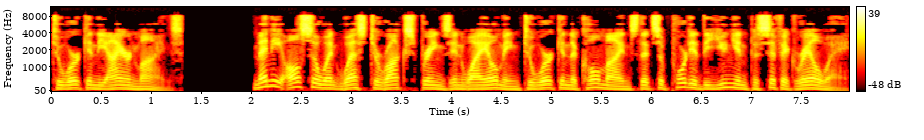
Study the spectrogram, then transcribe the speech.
to work in the iron mines. Many also went west to Rock Springs in Wyoming to work in the coal mines that supported the Union Pacific Railway.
